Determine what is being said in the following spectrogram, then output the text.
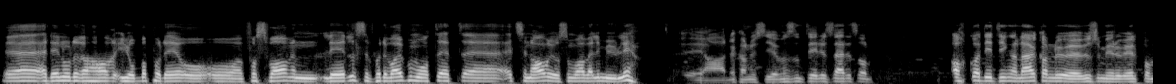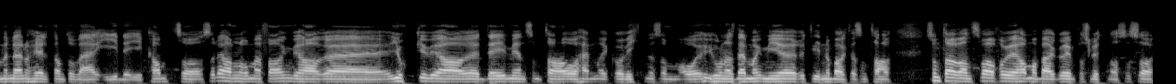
eh, er det noe dere har jobba på det å, å, forsvare en ledelse? For det var jo på en måte et, eh, et scenario som var veldig mulig. Ja, det kan du si. Men samtidig så er det sånn akkurat de tingene der kan du øve så mye du vil på, men det er noe helt annet å være i det i kamp. Så, så det handler om erfaring. Vi har uh, Jokke, vi har eh, Damien som tar, og Henrik og Vikne som, og Jonas. Det er mye rutiner bak der som tar, tar ansvar, for vi har med Berger inn på slutten også. så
